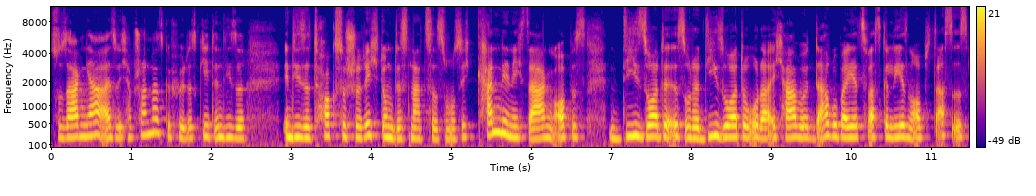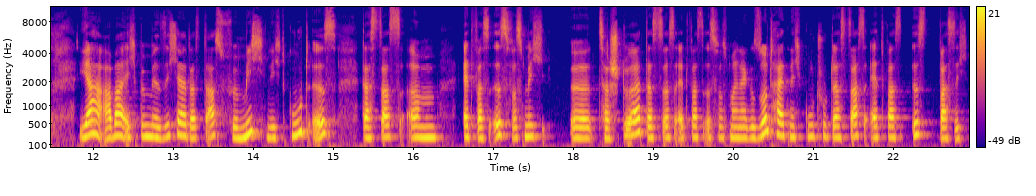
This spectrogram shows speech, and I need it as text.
zu sagen, ja, also ich habe schon das Gefühl, das geht in diese, in diese toxische Richtung des Narzissmus. Ich kann dir nicht sagen, ob es die Sorte ist oder die Sorte oder ich habe darüber jetzt was gelesen, ob es das ist. Ja, aber ich bin mir sicher, dass das für mich nicht gut ist, dass das ähm, etwas ist, was mich äh, zerstört, dass das etwas ist, was meiner Gesundheit nicht gut tut, dass das etwas ist, was ich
